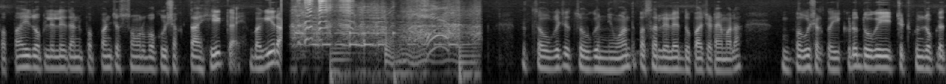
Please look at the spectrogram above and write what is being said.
पप्पाही झोपलेले आहेत आणि पप्पांच्या समोर बघू शकता हे काय? बघिरा. चौघचे चौघ निवांत पसरलेले आहेत दुपारच्या टायमाला बघू शकता इकडं दोघंही चिटकून झोपल्यात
